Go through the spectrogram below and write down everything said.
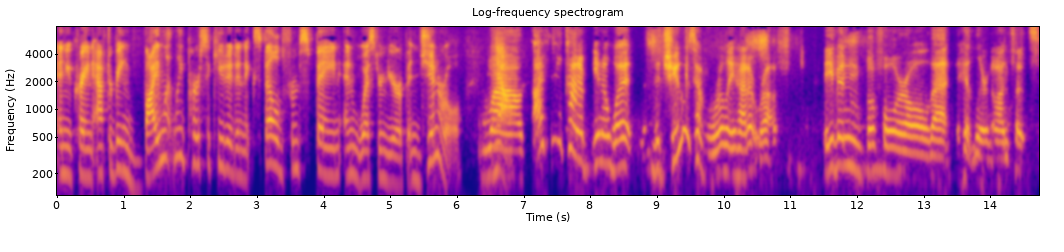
and Ukraine after being violently persecuted and expelled from Spain and Western Europe in general. Wow. I feel kind of, you know what? The Jews have really had it rough, even before all that Hitler nonsense.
